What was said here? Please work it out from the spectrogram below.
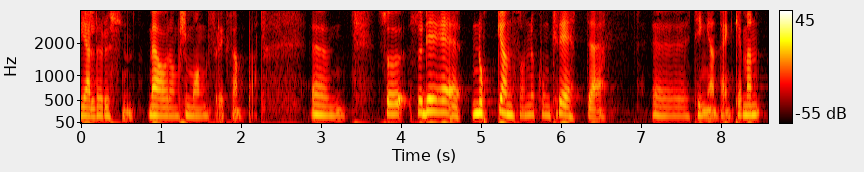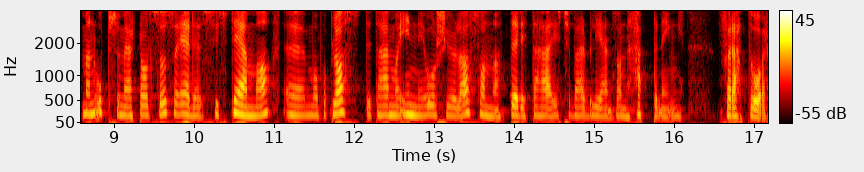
gjelder russen, med arrangement f.eks. Eh, så, så det er noen sånne konkrete eh, ting en tenker. Men, men, oppsummert altså, så er det systemer eh, må på plass. Dette her må inn i årshjula, sånn at dette her ikke bare blir en sånn happening for ett år.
